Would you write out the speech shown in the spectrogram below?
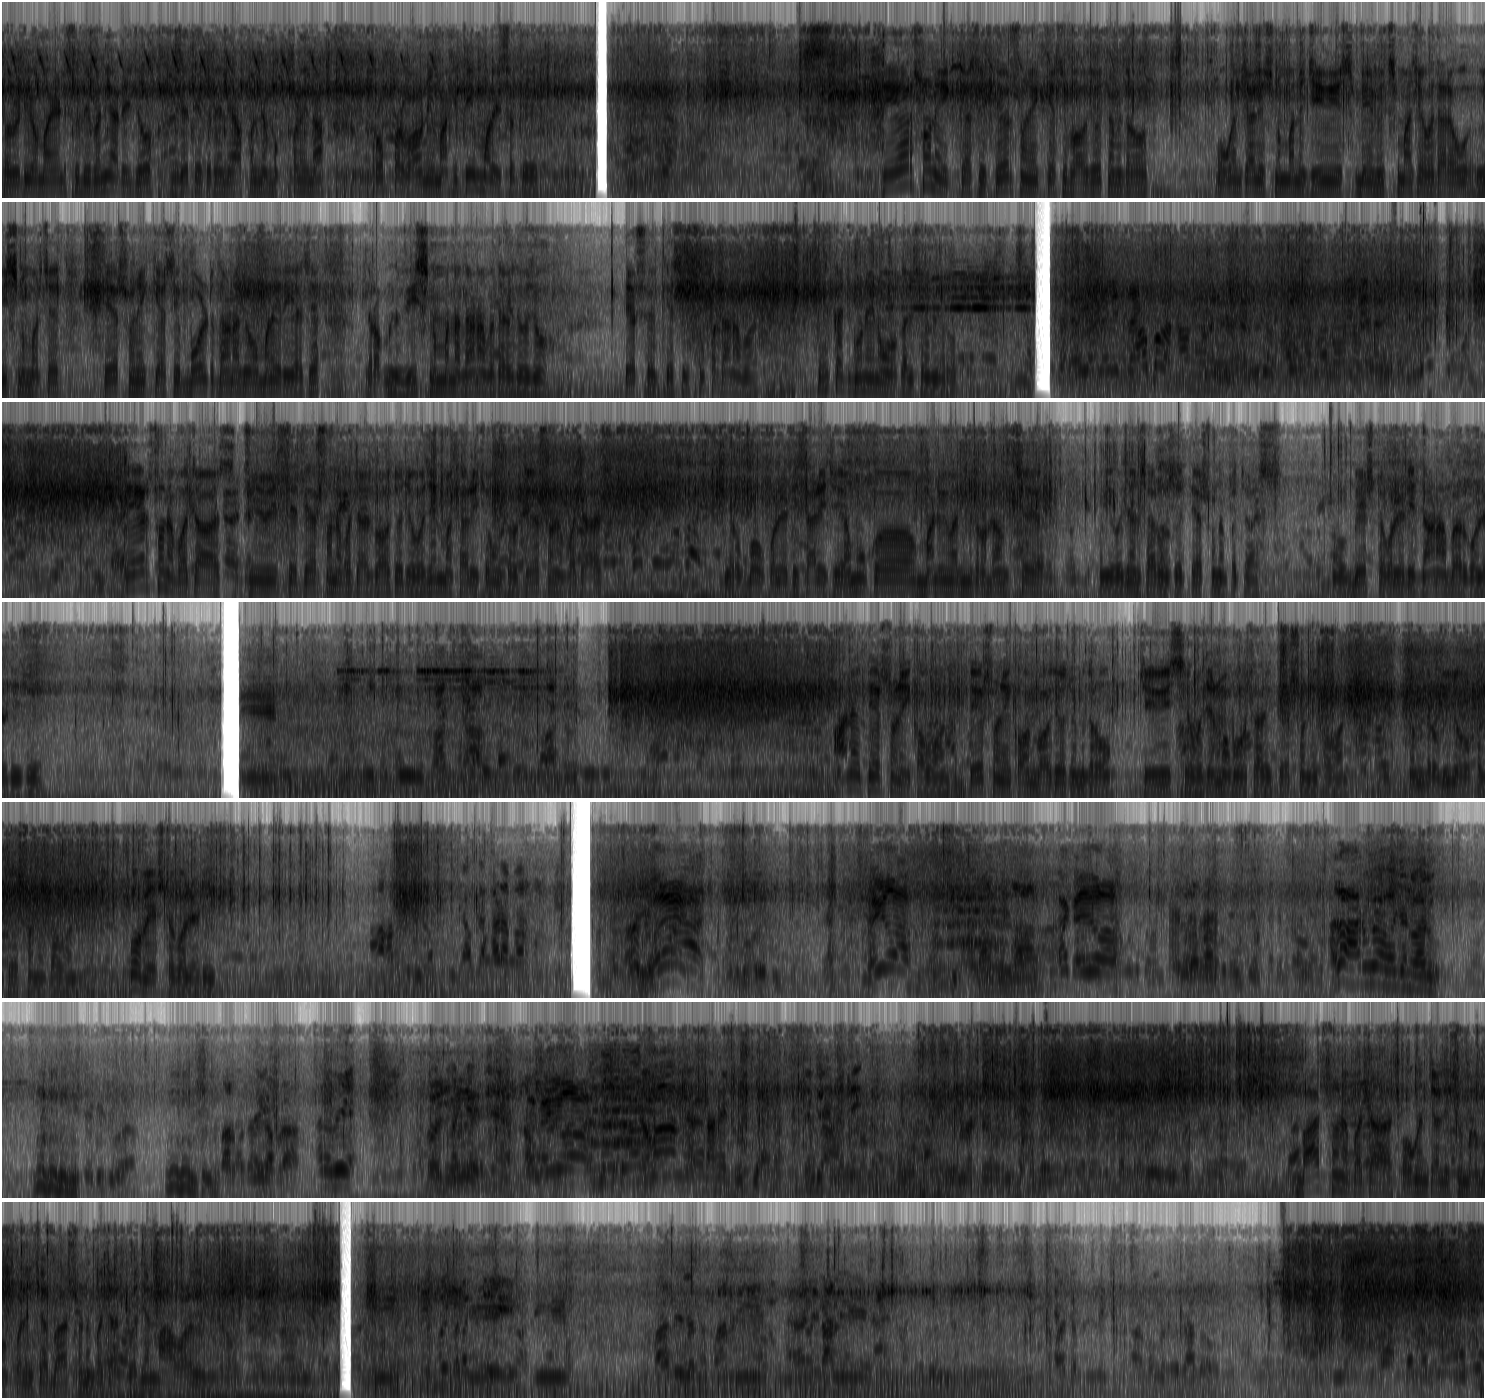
તો વિડીયોમાં એન્ડ સુધી બન્યા રહીજો, જેથી કરીને આપણને મગફળીના પ્રોપર ભાવની માહિતી મળી શકે. તેરસો ને એક્યાસી, તેરસો ને એક્યાસી ભાવ જો છે મિત્રો ઓગણચાલીસ નંબરને જીવીસ બે મિક્સમાં છે. વધારે વીસ નંબર છે. તેરસો ને એક્યાસી બોલ્ટ દાણા જોવા મળી રહ્યા છે. મિત્રો આપણને વીસ નંબરના દાણા બતાવી દો જો, તેરસો એક્યાસી સુપર દાણા પર. એક જ ગુણીનો વકલ છે, મિત્રો. તેરસો ને પચાસ. જે વીસ છે તેરસો ને પચાસ ભાવ થયો છે. વજનમાં સારી છે હું તો તેરસો ને પચાસ. મિત્રો, બહુ ક્વોલિટી સારી છે. અમુક માંડવીમાં મિત્રો ડંક છે. એ વજન સારું છે તેરસો ને પચાસ બેસ્ટ ક્વોલિટી દાણા બર ક્વોલિટી છે. આને તેરસો ને એકાવન, તેરસો ને એકાવન ભાવ જોયો છે મિત્રો. જે વીસ છે, વજનમાં બહુ સારી તેરસો ને એકાવન. તો મિત્રો બીજો વકલ તેરસો ને એકાવન. બહુ બેસ્ટ ક્વોલિટી હાલો વજન વાળું બારસો ને પચાસ ઓગણચાલીસ નંબર મગફળી છે બારસો ને પચાસ વજનમાં આ વળવી મિત્રો.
